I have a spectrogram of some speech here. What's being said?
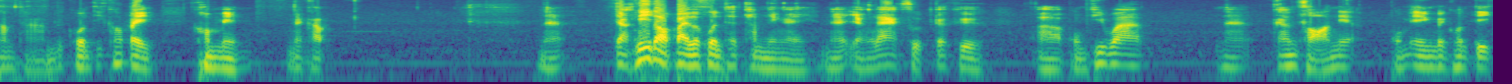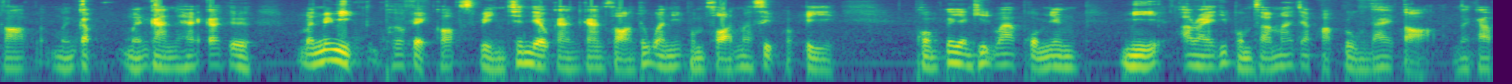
คำถาม หรือคนที่เข้าไปคอมเมนต์นะครับนะจากนี้ต่อไปเราควรจะทำยังไงนะอย่างแรกสุดก็คืออผมคิดว่านะการสอนเนี่ย ผมเองเป็นคนตีกอล์ฟเหมือนกับเหมือนกันนะฮะ ก็คือมันไม่มี perfect golf swing เช่นเดียวกันการสอนทุกวันนี้ผมสอนมา 10 กว่าปี ผมก็ยังคิดว่าผมยังมีอะไรที่ผมสามารถจะปรับปรุงได้ต่อนะครับ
